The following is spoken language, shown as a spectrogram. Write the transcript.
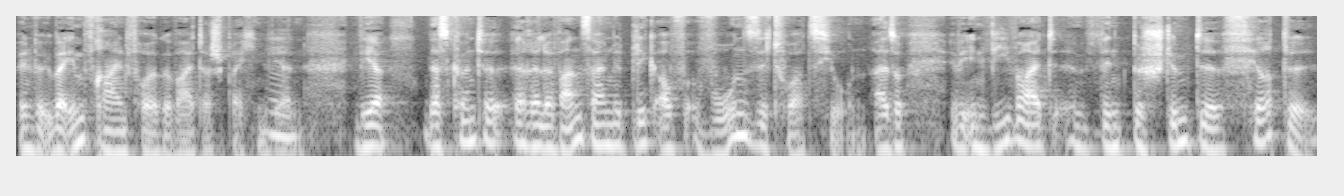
wenn wir über Impfreihenfolge weitersprechen mhm. werden. Wir, das könnte relevant sein mit Blick auf Wohnsituationen. Also inwieweit sind bestimmte Viertel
